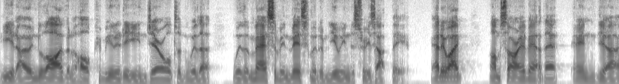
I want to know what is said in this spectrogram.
you know enliven the whole community in Geraldton with a with a massive investment of new industries up there. Anyway, I'm sorry about that, and yeah,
